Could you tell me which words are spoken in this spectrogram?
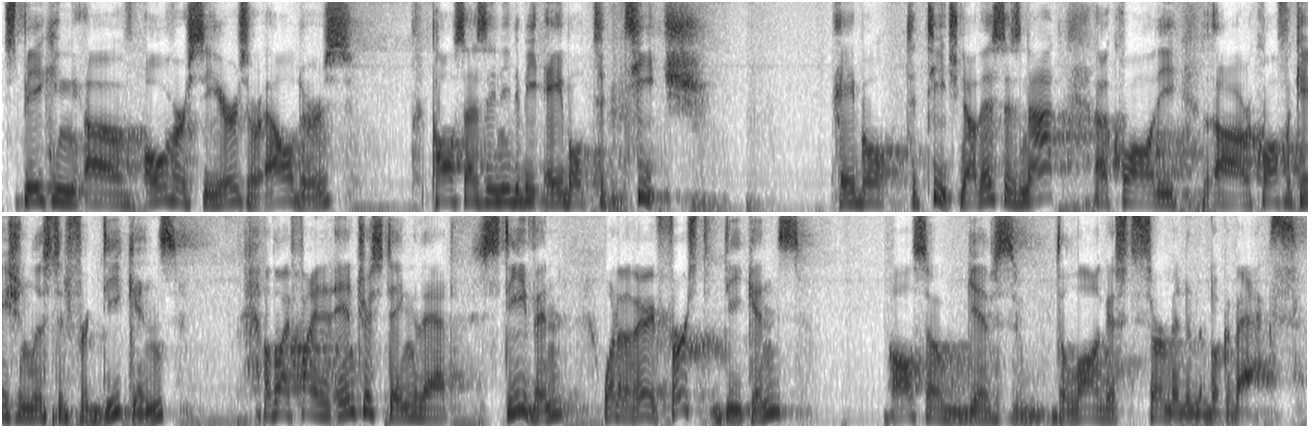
Speaking of overseers or elders, Paul says they need to be able to teach. able to teach. Now, this is not a quality uh, or qualification listed for deacons, although I find it interesting that Stephen, one of the very first deacons, also gives the longest sermon in the book of Acts.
